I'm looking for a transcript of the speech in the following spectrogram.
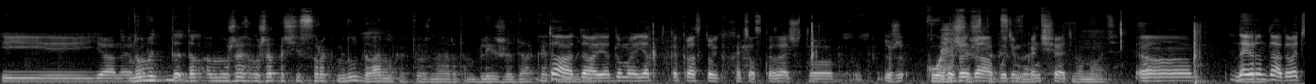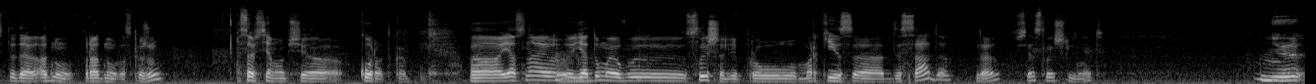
и я, наверное... Ну, мы да, да, уже, уже почти 40 минут, давай мы как-то уже, наверное, там ближе, да, к этому Да, будем. да, я думаю, я как раз только хотел сказать, что уже, Кончишь, уже да, будем сказать, кончать. На ноте. А, наверное, да, давайте тогда одну, про одну расскажу, совсем вообще коротко. А, я знаю, mm-hmm. я думаю, вы слышали про маркиза де Сада, да? Все слышали, нет? Нет.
